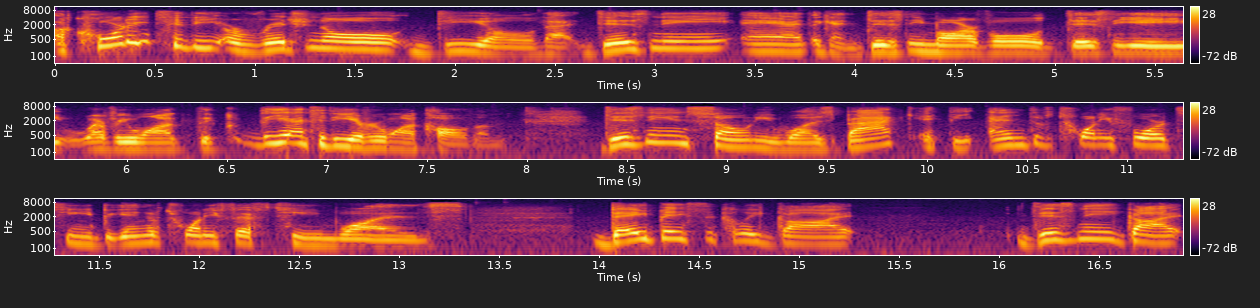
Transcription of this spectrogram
according to the original deal that Disney and again Disney Marvel, Disney, whatever you want, the, the entity ever want to call them, Disney and Sony was back at the end of 2014, beginning of 2015 was they basically got Disney got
